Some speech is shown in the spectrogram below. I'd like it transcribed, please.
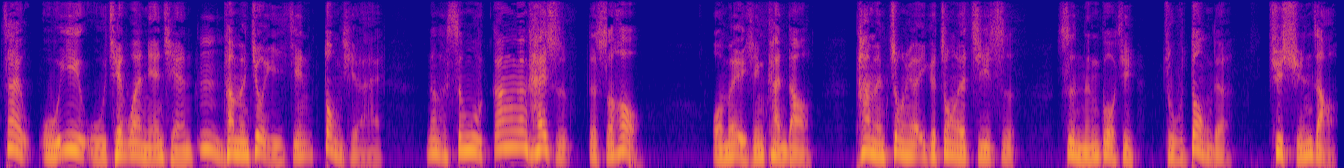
在五亿五千万年前，嗯，他们就已经动起来。那个生物刚刚开始的时候，我们已经看到他们重要一个重要的机制是能够去主动的去寻找，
